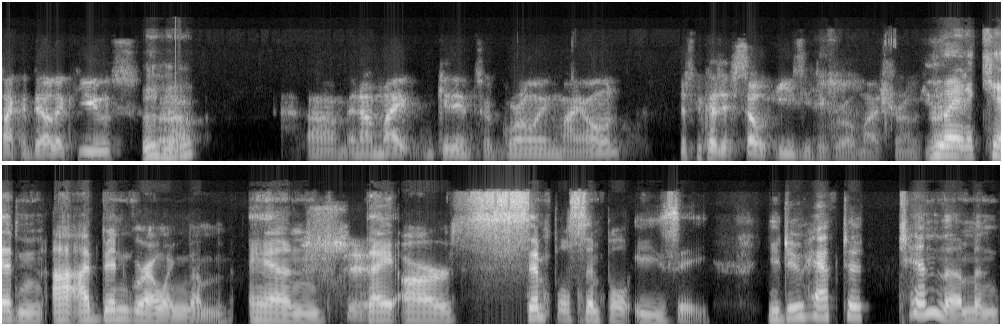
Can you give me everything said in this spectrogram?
psychedelic use, Mm-hmm. um, and I might get into growing my own just because it's so easy to grow mushrooms. You ain't a kidding. I, I've been growing them, and Shit. they are simple, simple, easy. You do have to tend them and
